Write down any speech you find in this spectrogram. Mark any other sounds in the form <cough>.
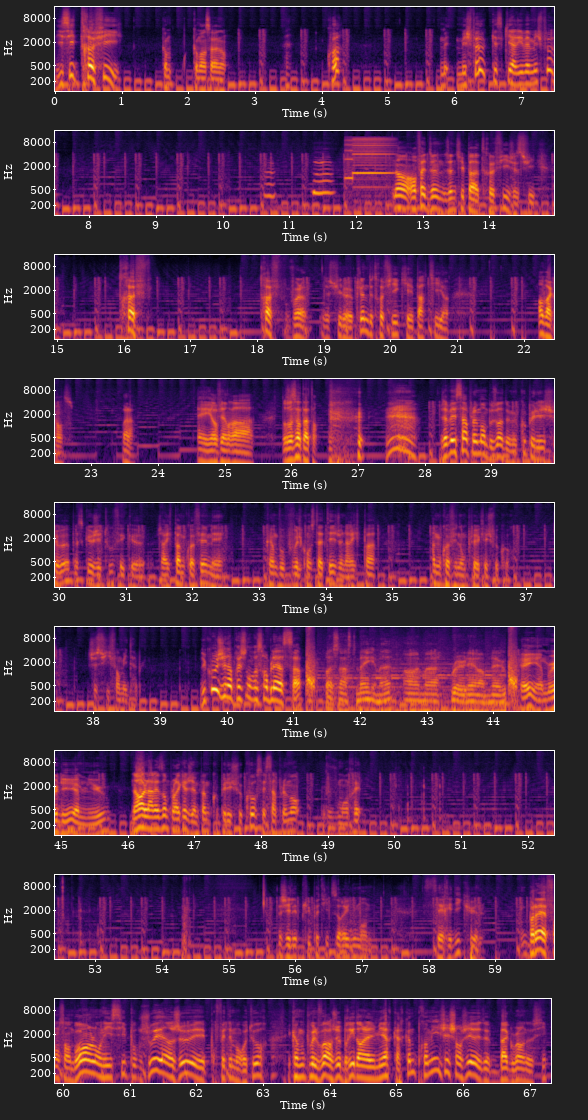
Ici Com Comment ça, non? Quoi? Mes cheveux? Qu'est-ce qui arrive à mes cheveux? Non, en fait, je, ne- suis pas Trophy, je suis... Truff. Truff, voilà. Je suis le clone de Trophy qui est parti euh, en vacances. Voilà. Et il reviendra dans un certain temps. <laughs> J'avais simplement besoin de me couper les cheveux parce que j'étouffe et que j'arrive pas à me coiffer, mais comme vous pouvez le constater, je n'arrive pas à me coiffer non plus avec les cheveux courts. Je suis formidable. Du coup, j'ai l'impression de ressembler à ça. Uh, Rudy, I'm new. Hey, I'm ready, I'm new. Non, la raison pour laquelle j'aime pas me couper les cheveux courts, c'est simplement... Je vais vous montrer. J'ai les plus petites oreilles du monde. C'est ridicule. Bref, on s'en branle, on est ici pour jouer à un jeu et pour fêter mon retour. Et comme vous pouvez le voir, je brille dans la lumière car comme promis, j'ai changé de background aussi.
